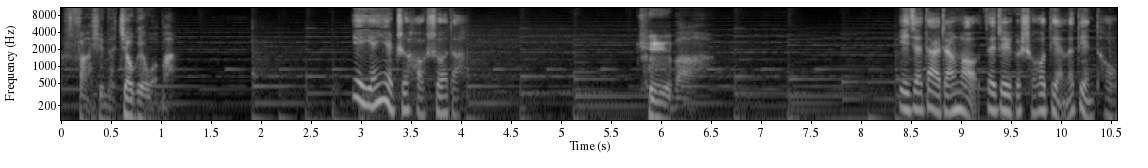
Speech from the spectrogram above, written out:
放心的交给我吧。”叶岩也只好说道：“去吧。”叶家大长老在这个时候点了点头。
